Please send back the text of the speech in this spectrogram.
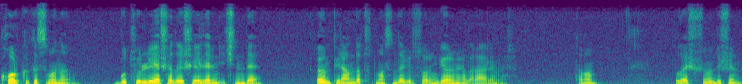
korku kısmını bu türlü yaşadığı şeylerin içinde ön planda tutmasında bir sorun görmüyorlar alimler. Tamam Bu da şunu düşün.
